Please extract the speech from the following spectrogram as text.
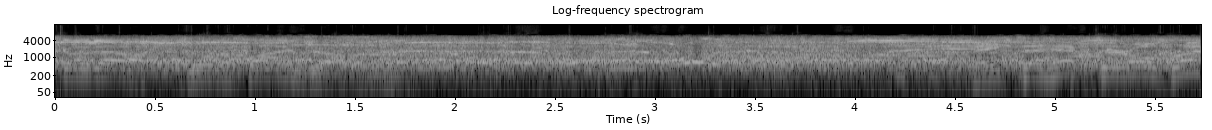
taking it out, doing a fine job in there. Make to Hector O'Brien.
